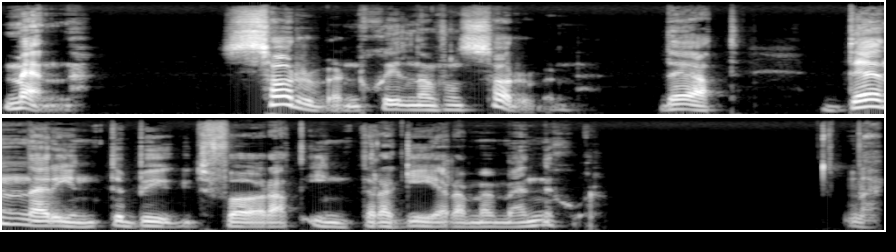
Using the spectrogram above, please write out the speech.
Men servern, skillnaden från servern, det är att den är inte byggd för att interagera med människor. Nej.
